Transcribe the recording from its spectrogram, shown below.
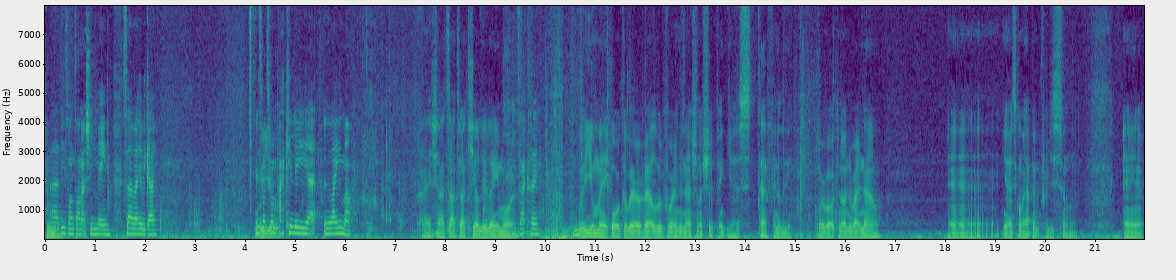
Hmm. Uh, these ones aren't actually mean. So uh, here we go. This Will one's from you- Akili uh, Lama. Alright, shouts out to Akili Laymore. Exactly. Will you make Orca Bear available for international shipping? Yes, definitely. We're working on it right now. And yeah, it's gonna happen pretty soon. And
